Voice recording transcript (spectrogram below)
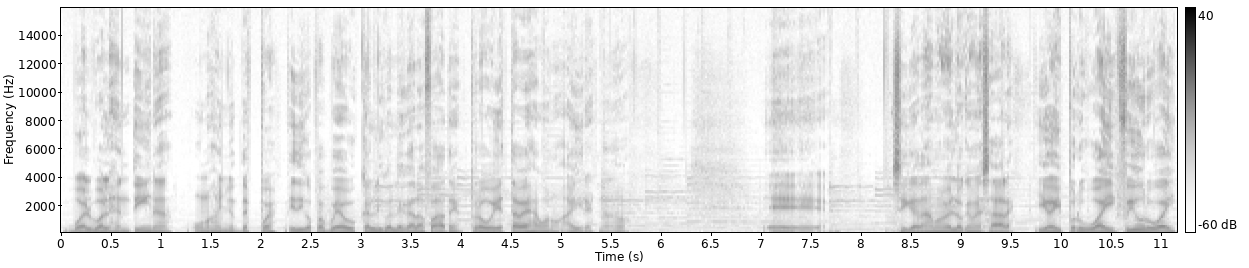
Vuelvo a Argentina unos años después y digo, pues voy a buscar licor de calafate. Pero voy esta vez a Buenos Aires, nada más. Eh, Así que déjame ver lo que me sale. Y ahí por Uruguay. Fui a Uruguay.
